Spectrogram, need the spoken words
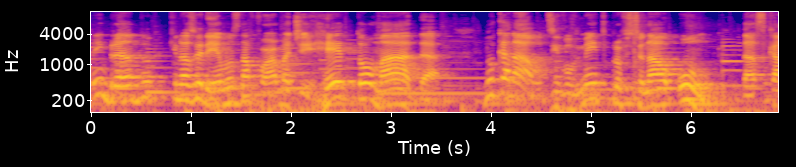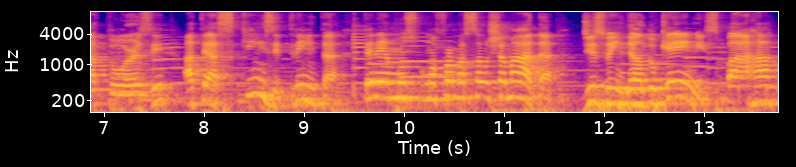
Lembrando que nós veremos na forma de retomada. No canal Desenvolvimento Profissional 1, das 14 até as 15h30, teremos uma formação chamada Desvendando Games barra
